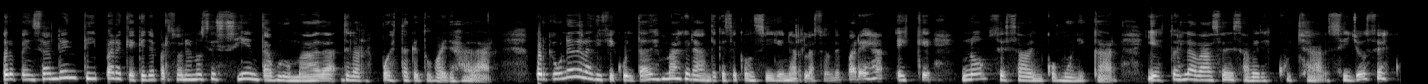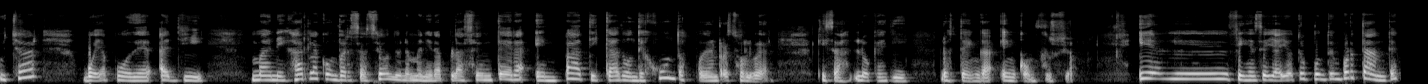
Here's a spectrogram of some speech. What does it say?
pero pensando en ti para que aquella persona no se sienta abrumada de la respuesta que tú vayas a dar. Porque una de las dificultades más grandes que se consigue en la relación de pareja es que no se saben comunicar. Y esto es la base de saber escuchar. Si yo sé escuchar, voy a poder allí manejar la conversación de una manera placentera, empática, donde juntos pueden resolver quizás lo que allí los tenga en confusión. Y el, fíjense, ya hay otro punto importante,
